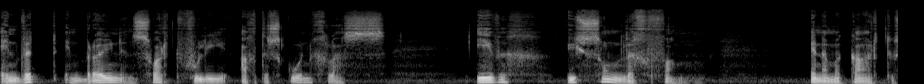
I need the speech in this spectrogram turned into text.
en wit en bruin en swart folie agter skoon glas ewig u sonlig vang en na mekaar toe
